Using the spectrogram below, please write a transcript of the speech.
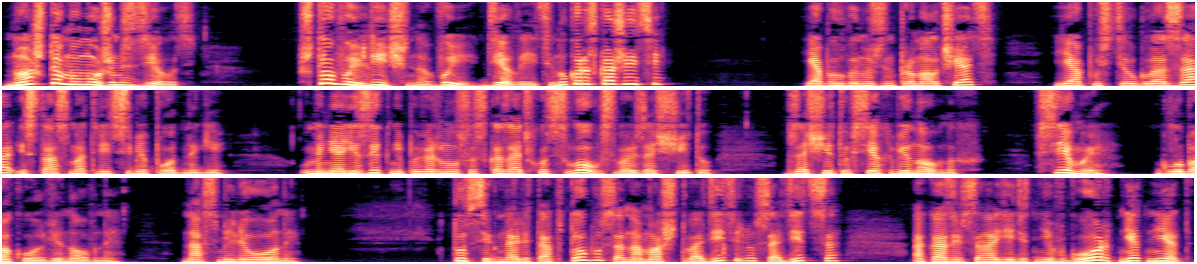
Ну а что мы можем сделать? Что вы лично, вы делаете? Ну-ка расскажите. Я был вынужден промолчать, я опустил глаза и стал смотреть себе под ноги. У меня язык не повернулся сказать хоть слово в свою защиту, в защиту всех виновных. Все мы глубоко виновны. Нас миллионы. Тут сигналит автобус, она машет водителю, садится. Оказывается, она едет не в город, нет-нет.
